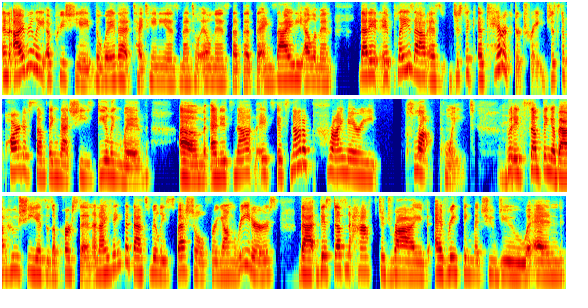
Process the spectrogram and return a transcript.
and I really appreciate the way that Titania's mental illness, that the, the anxiety element, that it, it plays out as just a, a character trait, just a part of something that she's dealing with. Um, and it's not it's it's not a primary plot point mm-hmm. but it's something about who she is as a person and i think that that's really special for young readers that this doesn't have to drive everything that you do and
